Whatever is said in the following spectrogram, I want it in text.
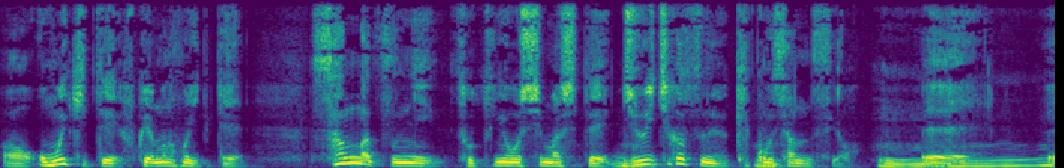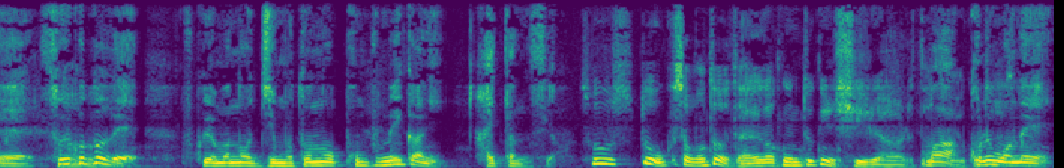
あ思い切って福山の方行って、3月に卒業しまして、11月に結婚したんですよ。そういうことで、福山の地元のポンプメーカーに入ったんですよ。そうすると、奥様とは大学の時に知り合われたまあ、これもね、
